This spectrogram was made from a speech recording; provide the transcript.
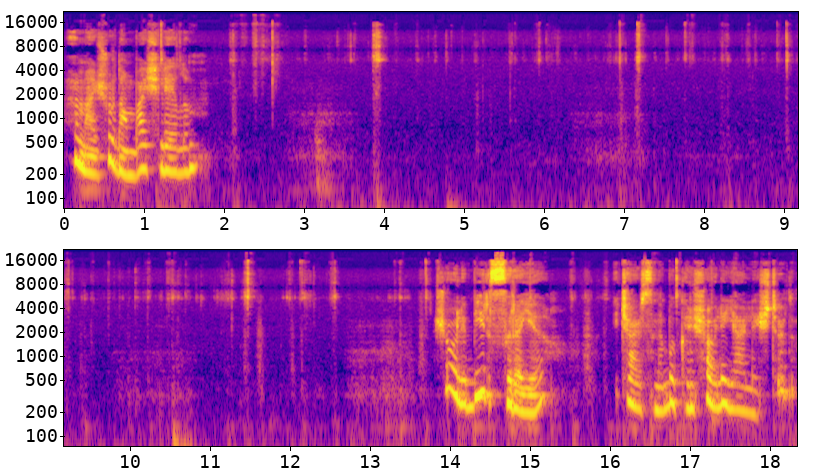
hemen şuradan başlayalım. Şöyle bir sırayı içerisine bakın şöyle yerleştirdim.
